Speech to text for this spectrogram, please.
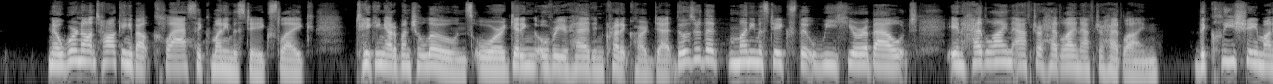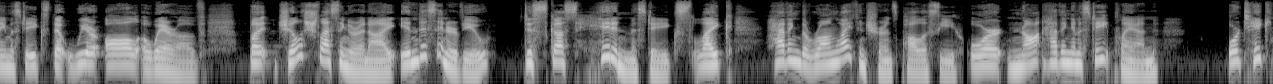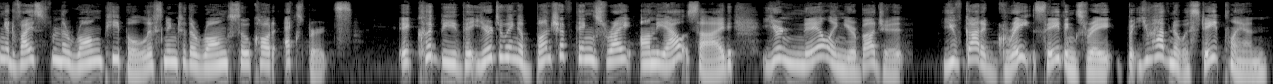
Now, we're not talking about classic money mistakes like taking out a bunch of loans or getting over your head in credit card debt. Those are the money mistakes that we hear about in headline after headline after headline. The cliche money mistakes that we're all aware of. But Jill Schlesinger and I, in this interview, discuss hidden mistakes like having the wrong life insurance policy or not having an estate plan or taking advice from the wrong people, listening to the wrong so-called experts. It could be that you're doing a bunch of things right on the outside. You're nailing your budget. You've got a great savings rate, but you have no estate plan.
